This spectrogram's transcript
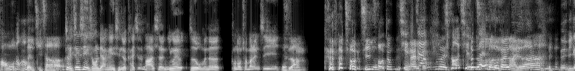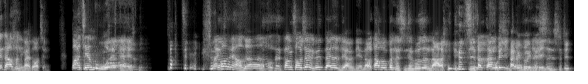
好哦。”等级超好，对，这件事情从两年前就开始发生，因为这是我们的共同创办人之一子昂，他 超级早就前。瞻，超前这瞻，我都买了啦，那你跟大家说你买多少钱？八千五哎，买最好的。在防潮箱里面待了两年，然后大部分的时间都是拿来跟其他单位开会的 事情。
